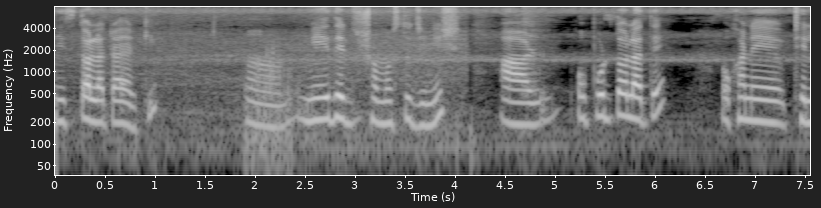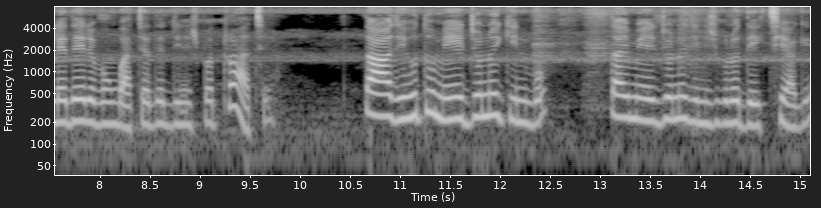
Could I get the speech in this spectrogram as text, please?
নিচতলাটা আর কি। মেয়েদের সমস্ত জিনিস। আর ওপরতলাতে ওখানে ছেলেদের এবং বাচ্চাদের জিনিসপত্র আছে। তা যেহেতু মেয়ের জন্যই কিনবো, তাই মেয়ের জন্য জিনিসগুলো দেখছি আগে।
